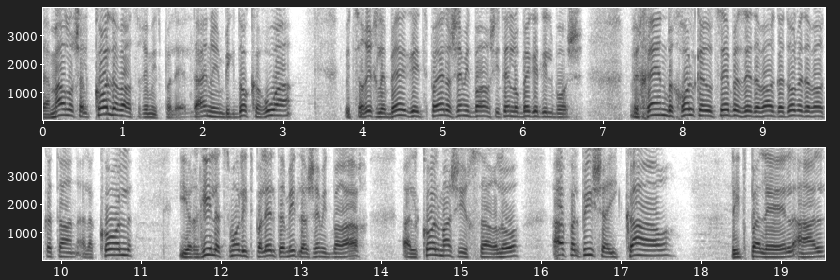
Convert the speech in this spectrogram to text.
ואמר לו שעל כל דבר צריכים להתפלל, דהיינו אם בגדו קרוע וצריך לבגד, יתפלל השם יתברך שייתן לו בגד ללבוש. וכן בכל כיוצא בזה דבר גדול ודבר קטן, על הכל ירגיל עצמו להתפלל תמיד להשם יתברך, על כל מה שיחסר לו, אף על פי שהעיקר להתפלל על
